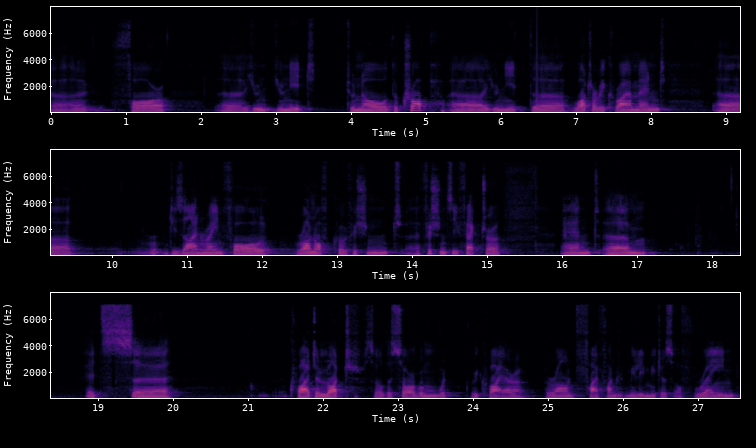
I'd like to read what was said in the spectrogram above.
uh, for uh, you, you need to know the crop, uh, you need the water requirement, uh, design rainfall, runoff coefficient, efficiency factor, and um, it's uh, quite a lot. So the sorghum would require around 500 millimeters of rain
